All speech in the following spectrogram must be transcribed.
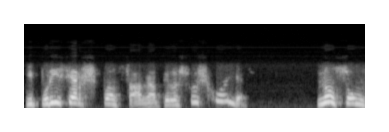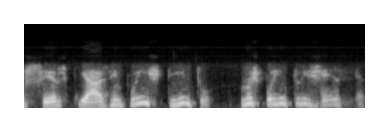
e por isso é responsável pelas suas escolhas. Não somos seres que agem por instinto, mas por inteligência,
